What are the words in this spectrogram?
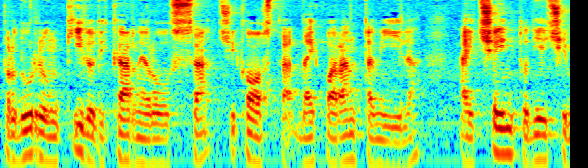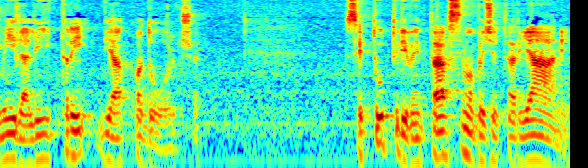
produrre un chilo di carne rossa ci costa dai 40.000 ai 110.000 litri di acqua dolce. Se tutti diventassimo vegetariani,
